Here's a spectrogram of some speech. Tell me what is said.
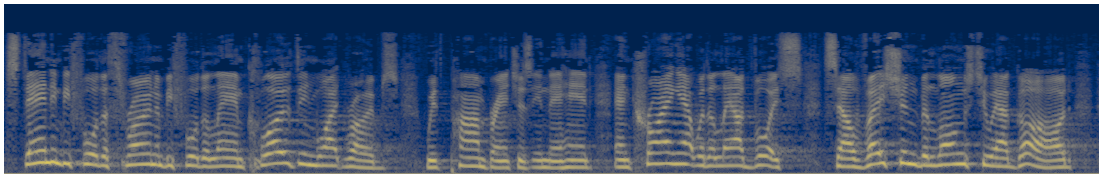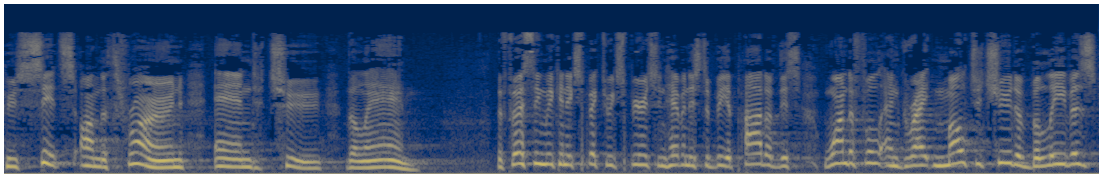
standing before the throne and before the Lamb, clothed in white robes with palm branches in their hand and crying out with a loud voice, Salvation belongs to our God who sits on the throne and to the Lamb. The first thing we can expect to experience in heaven is to be a part of this wonderful and great multitude of believers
